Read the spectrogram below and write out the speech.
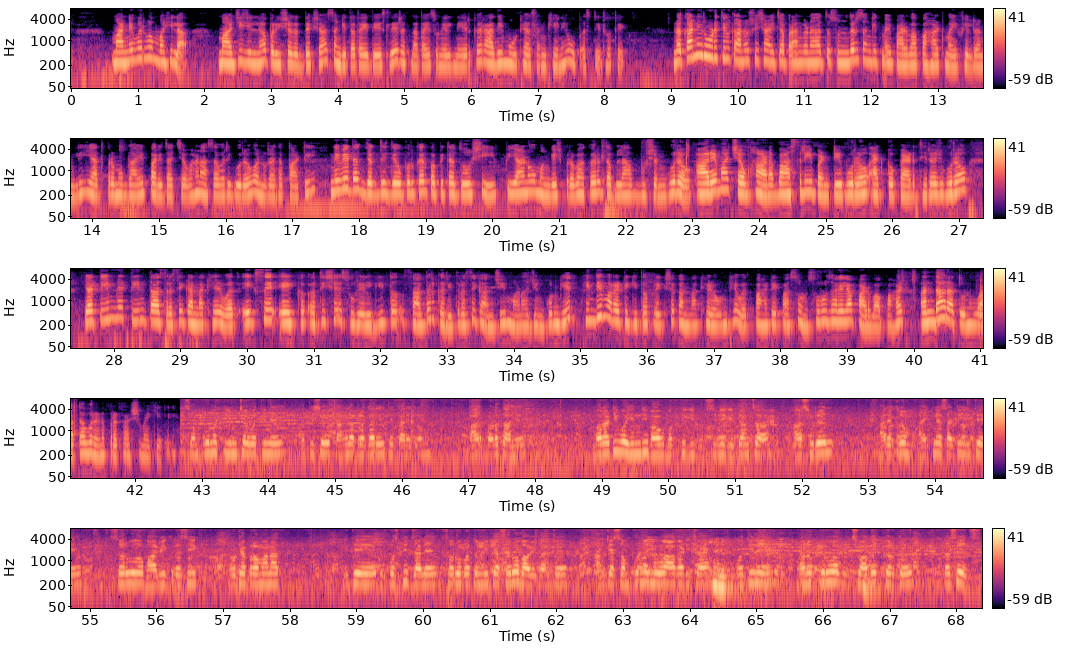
मान्यवर व महिला माजी जिल्हा परिषद अध्यक्षा संगीताताई देसले रत्नाताई सुनील नेरकर आदी मोठ्या संख्येने उपस्थित होते. नकाने रोडतील कानोशी शाळेच्या प्रांगणात सुंदर संगीतमय पाडवा पहाट मैफिल रंगली. यात प्रमुख गायक पारिजात चव्हाण आसावरी गुरव अनुराधा पाटील निवेदक जगदीश देवपूरकर पपिता जोशी पियानो मंगेश प्रभाकर तबला भूषण गुरव आर्यमा चव्हाण बासरी बंटी गुरव ॲक्टोपॅड धीरज गुरव या टीमने तीन तास रसिकांना खेळवत एकसे एक अतिशय सुरेल गीतं सादर करीत रसिकांची मनं जिंकून घेत हिंदी मराठी गीतं प्रेक्षकांना खेळवून ठेवत पहाटेपासून सुरू झालेला पाडवा पहाट अंधारातून वातावरण प्रकाशमय केले. संपूर्ण टीमच्या वतीने अतिशय चांगल्या प्रकारे इथे कार्यक्रम पार पडत आहे. मराठी व हिंदी भावभक्ती गीत सिनेगीतांचा हा सुरेल कार्यक्रम ऐकण्यासाठी इथे सर्व भाविक रसिक मोठ्या प्रमाणात इथे उपस्थित झाले. सर्वप्रथम मी त्या सर्व भाविकांचे आमच्या संपूर्ण युवा आघाडीच्या वतीने मनपूर्वक स्वागत करतो. तसेच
